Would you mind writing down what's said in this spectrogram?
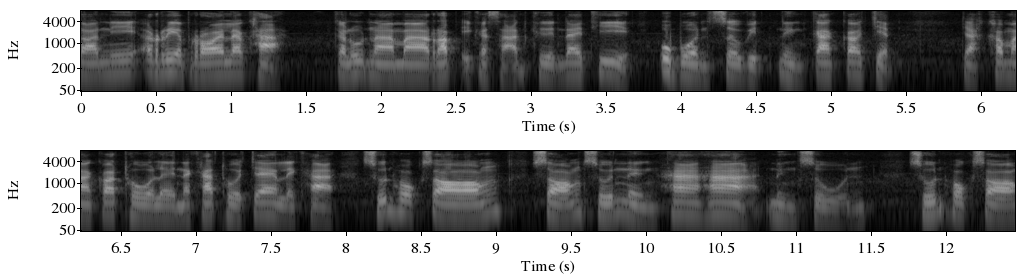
ตอนนี้เรียบร้อยแล้วค่ะ กรุณามารับเอกสารคืนได้ที่อุบลเซอร์วิส1997จากเข้ามาก็โทรเลยนะครับโทรแจ้งเลยค่ะ 062 201 5510 062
